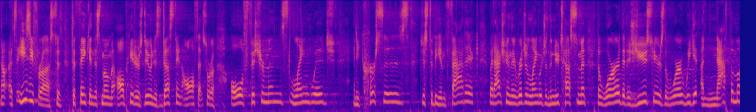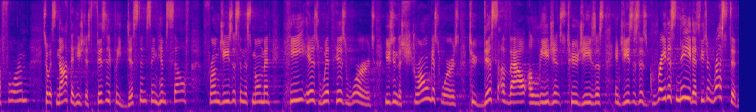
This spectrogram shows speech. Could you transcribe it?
Now, it's easy for us to, to think in this moment all Peter's doing is dusting off that sort of old fisherman's language and he curses just to be emphatic. But actually, in the original language of the New Testament, the word that is used here is the word we get anathema for him. So it's not that he's just physically distancing himself from Jesus in this moment. He is, with his words, using the strongest words to disavow allegiance to Jesus and Jesus' greatest need as he's arrested.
